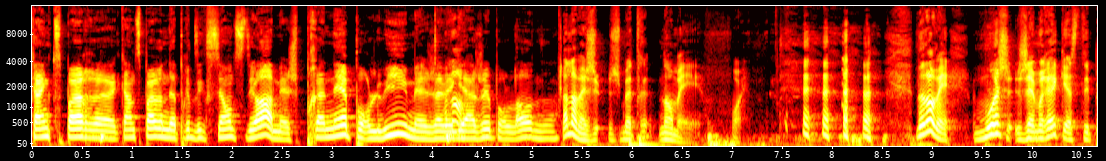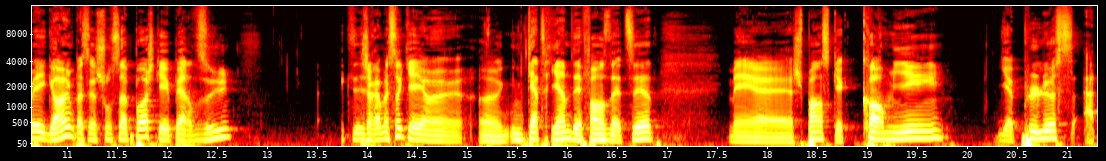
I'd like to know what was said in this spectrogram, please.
quand tu perds, quand tu perds une prédiction, tu te dis Ah, mais je prenais pour lui, mais j'avais Ah gagé pour l'autre. Ah non, mais je, je mettrais. Non, mais. Ouais. Non, non, mais moi, j'aimerais que Stipe gagne parce que je trouve ça poche qu'il ait perdu. J'aurais aimé ça qu'il y ait un- un- une quatrième défense de titre. Mais euh, je pense que Cormier, il y a plus à.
